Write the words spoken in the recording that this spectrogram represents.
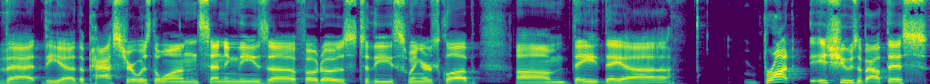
that the uh, the pastor was the one sending these uh, photos to the swingers club. Um, they they uh, brought issues about this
